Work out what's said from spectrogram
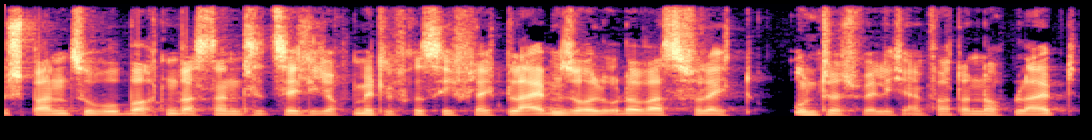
spannend zu beobachten, was dann tatsächlich auch mittelfristig vielleicht bleiben soll oder was vielleicht unterschwellig einfach dann noch bleibt.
